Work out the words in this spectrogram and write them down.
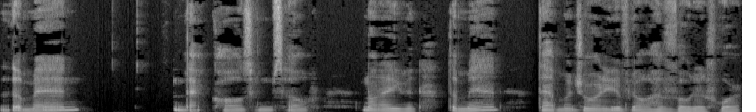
the man that calls himself, no, not even, the man that majority of y'all have voted for.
